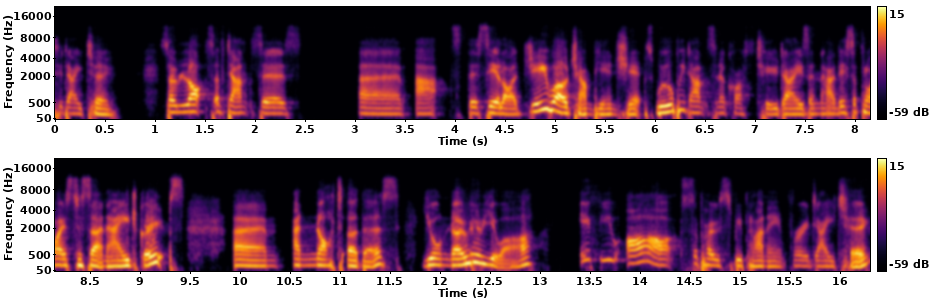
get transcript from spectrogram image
to day two. So lots of dancers um, at the CLRG World Championships will be dancing across two days. And now this applies to certain age groups um, and not others. You'll know who you are. If you are supposed to be planning for a day two,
